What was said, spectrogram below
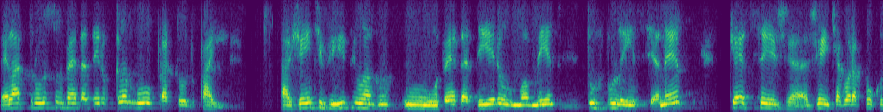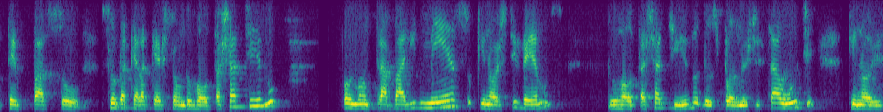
ela trouxe um verdadeiro clamor para todo o país. A gente vive um, um verdadeiro momento de turbulência, né? Quer seja, a gente agora há pouco tempo passou sobre aquela questão do rol taxativo, foi um trabalho imenso que nós tivemos do rol taxativo, dos planos de saúde, que nós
